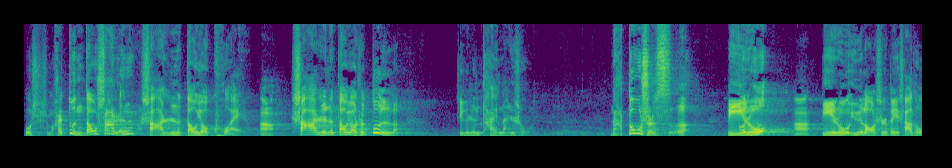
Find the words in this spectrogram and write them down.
不是什么还钝刀杀人杀人的刀要快，啊？杀人的刀要是钝了，这个人太难受了。那都是死。比如，啊！比如于老师被杀头，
